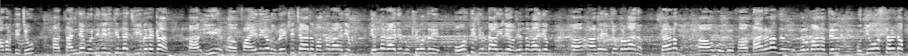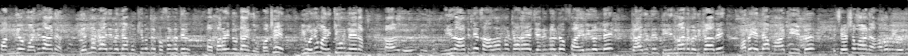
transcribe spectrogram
ആവർത്തിച്ചു. തന്റെ മുന്നിലിരിക്കുന്ന ജീവനക്കാർ ഈ ഫയലുകൾ ഉപേക്ഷിച്ചാണ് വന്ന കാര്യം എന്ന കാര്യം മുഖ്യമന്ത്രി ഓർത്തിട്ടുണ്ടാകില്ലയോ എന്ന കാര്യം ആണ് ഏറ്റവും പ്രധാനം. കാരണം ഭരണ നിർമ്മാണത്തിൽ ഉദ്യോഗസ്ഥരുടെ പങ്ക് വലുതാണ് എന്ന കാര്യമെല്ലാം മുഖ്യമന്ത്രി പ്രസംഗത്തിൽ പറയുന്നുണ്ടായിരുന്നു. പക്ഷേ ഈ ഒരു മണിക്കൂർ നേരം ഈ നാട്ടിലെ സാധാരണക്കാരായ ജനങ്ങളുടെ ഫയലുകളിലെ കാര്യത്തിൽ തീരുമാനമെടുക്കാതെ അവയെല്ലാം മാറ്റിയിട്ട് ശേഷമാണ് അവർ ഒരു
